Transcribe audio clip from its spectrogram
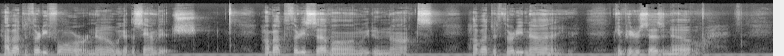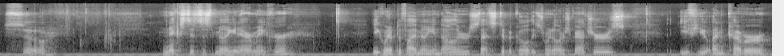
How about the 34? No, we got the sandwich. How about the 37? We do not. How about the 39? Computer says no. So, next is this millionaire maker. You can win up to $5 million. That's typical of these $20 scratchers. If you uncover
